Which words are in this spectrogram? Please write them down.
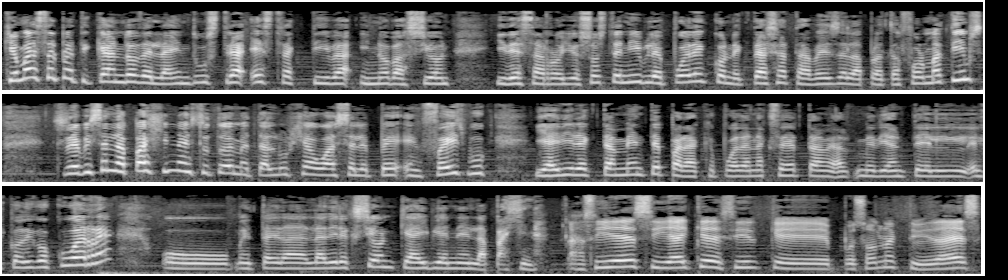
que van a estar platicando de la industria extractiva, innovación y desarrollo sostenible. Pueden conectarse a través de la plataforma Teams. Revisen la página Instituto de Metalurgia o ASLP en Facebook y ahí directamente para que puedan acceder mediante el, código QR o la, la dirección que ahí viene en la página. Así es, y hay que decir que pues son actividades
